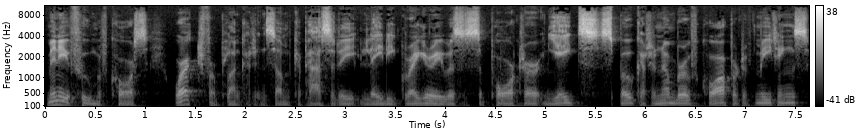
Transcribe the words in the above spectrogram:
many of whom, of course, worked for Plunkett in some capacity. Lady Gregory was a supporter. Yeats spoke at a number of cooperative meetings.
